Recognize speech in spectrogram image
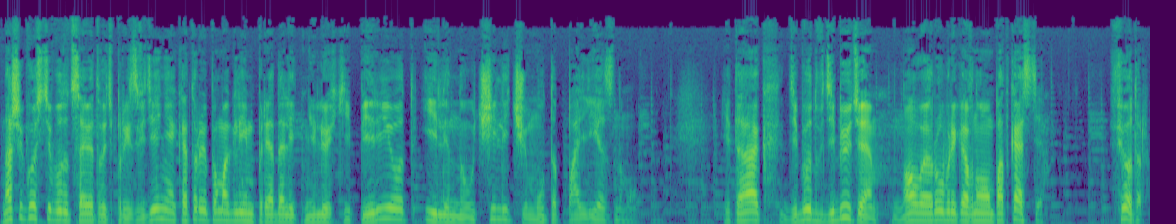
Наши гости будут советовать произведения, которые помогли им преодолеть нелегкий период или научили чему-то полезному. Итак, дебют в дебюте, новая рубрика в новом подкасте. Федор,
